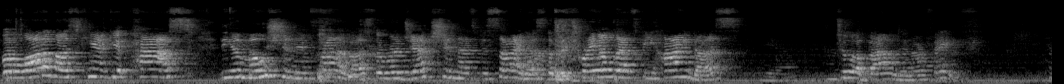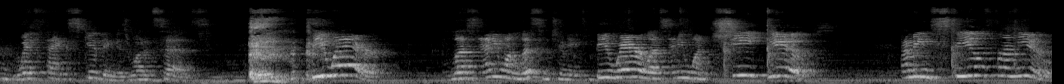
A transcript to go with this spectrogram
But a lot of us can't get past the emotion in front of us, the rejection that's beside us, the betrayal that's behind us, Yeah. to abound in our faith. With thanksgiving is what it says. Beware lest anyone listen to me. Beware lest anyone cheat you. I mean, steal from you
